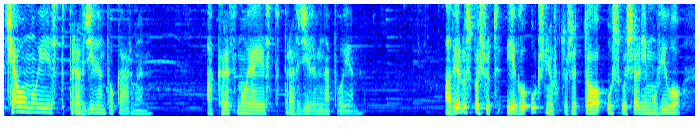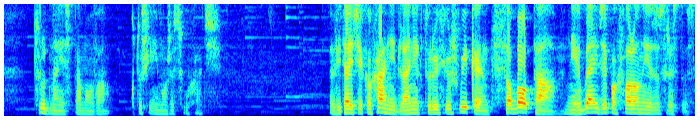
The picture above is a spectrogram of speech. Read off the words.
Ciało moje jest prawdziwym pokarmem, a krew moja jest prawdziwym napojem. A wielu spośród jego uczniów, którzy to usłyszeli, mówiło: Trudna jest ta mowa, któż jej może słuchać? Witajcie, kochani, dla niektórych już weekend, sobota. Niech będzie pochwalony Jezus Chrystus.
